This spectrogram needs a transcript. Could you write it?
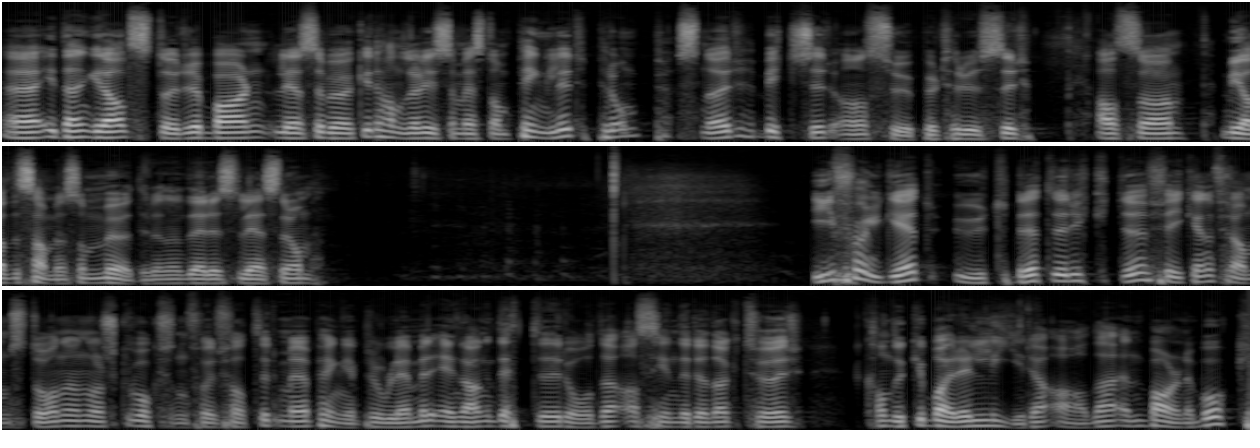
Eh, I den grad større barn leser bøker, handler disse mest om pingler, promp, snørr, bitcher og supertruser. Altså mye av det samme som mødrene deres leser om. Ifølge et utbredt rykte fikk en framstående norsk voksenforfatter med pengeproblemer en gang dette rådet av sin redaktør Kan du ikke bare lire av deg en barnebok?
